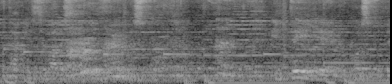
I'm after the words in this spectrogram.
Так і зівалися тобі, Господь. І ти є, Господи.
